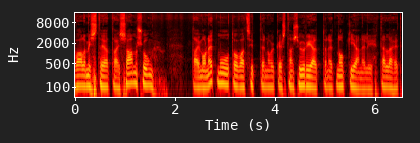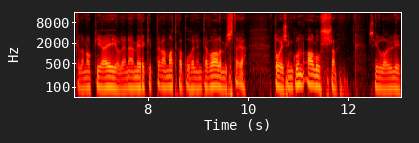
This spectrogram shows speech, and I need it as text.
valmistaja tai Samsung tai monet muut ovat sitten oikeastaan syrjäyttäneet Nokian, eli tällä hetkellä Nokia ei ole enää merkittävä matkapuhelinten valmistaja, toisin kuin alussa – silloin yli,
